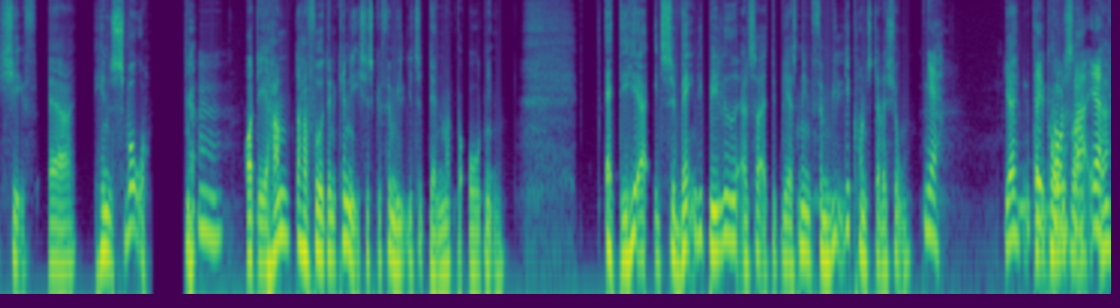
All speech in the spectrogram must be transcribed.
chef er hendes svoger. Ja. Mm. Og det er ham, der har fået den kinesiske familie til Danmark på ordningen. Er det her et sædvanligt billede, altså at det bliver sådan en familiekonstellation? Ja. Ja, det er det, det korte svar. Ja. ja.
